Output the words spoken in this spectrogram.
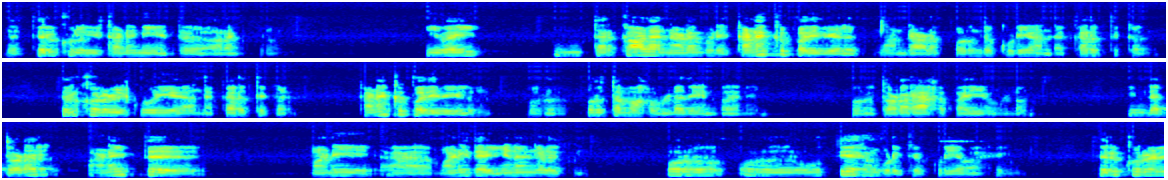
இந்த திருக்குறள் கணினி என்று ஆரம்பிக்கிறோம். இவை தற்கால நடைமுறை கணக்கு பதிவியல் அன்றாடம் பொருந்தக்கூடிய அந்த கருத்துக்கள். திருக்குறளில் கூறிய அந்த கருத்துக்கள் கணக்கு பதிவியலும் ஒரு பொருத்தமாக உள்ளது என்பதனை ஒரு தொடராக பதிய உள்ளோம். இந்த தொடர் அனைத்து மனி மனித இனங்களுக்கும் ஒரு ஒரு உத்வேகம் கொடுக்கக்கூடிய வகையில் திருக்குறள்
